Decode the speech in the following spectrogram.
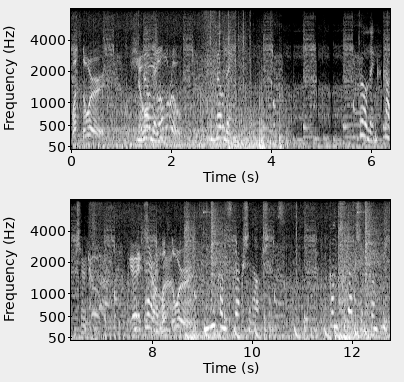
What's the word? Show Building. on the road. Building. Building captured. Yes, Repairing. What's the word? New construction options. Construction complete.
